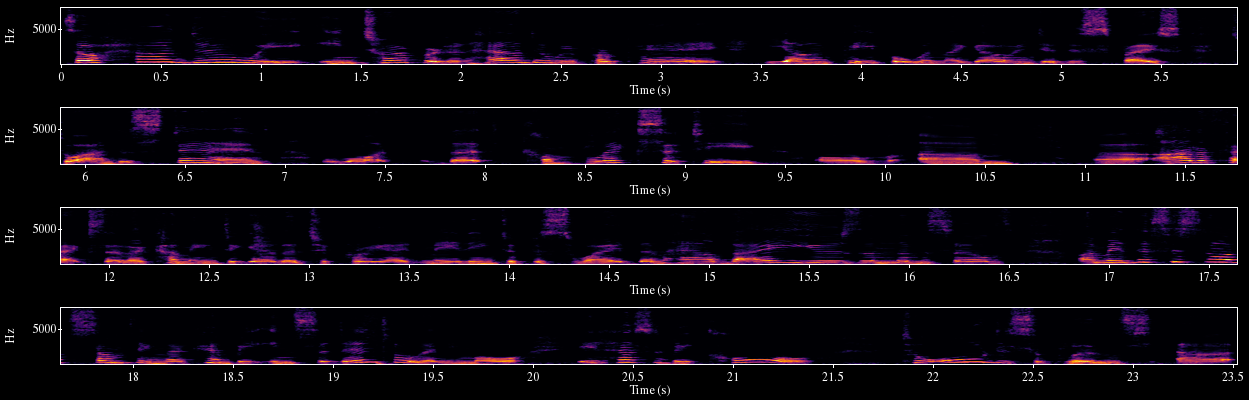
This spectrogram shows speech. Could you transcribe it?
So, how do we interpret it? How do we prepare young people when they go into this space to understand what that complexity of um, uh, artifacts that are coming together to create meaning, to persuade them, how they use them themselves? I mean, this is not something that can be incidental anymore. It has to be core to all disciplines. Uh,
